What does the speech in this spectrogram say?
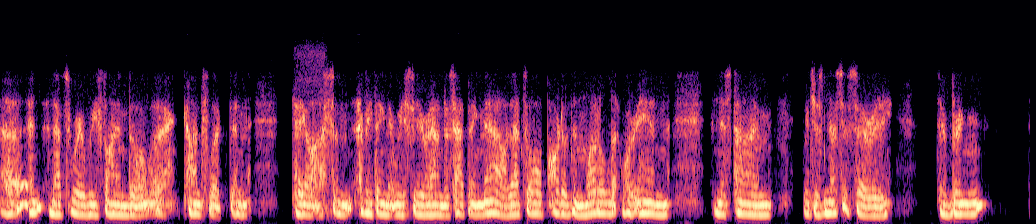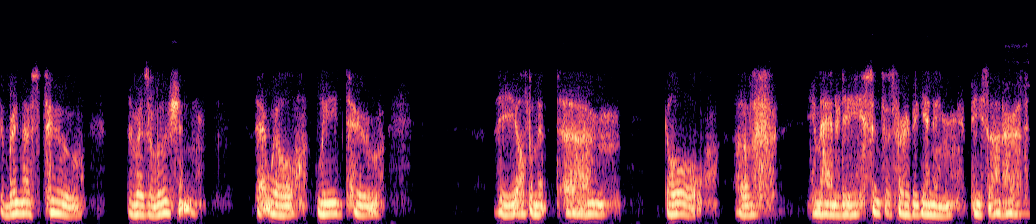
uh, and, and, that's where we find all the conflict and chaos and everything that we see around us happening now. That's all part of the muddle that we're in in this time, which is necessary to bring to bring us to the resolution that will lead to the ultimate um, goal of humanity since its very beginning, peace on earth.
